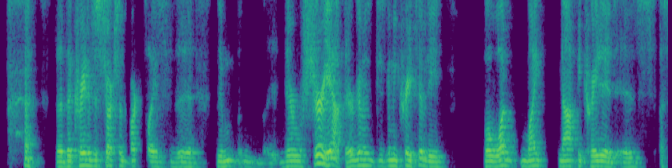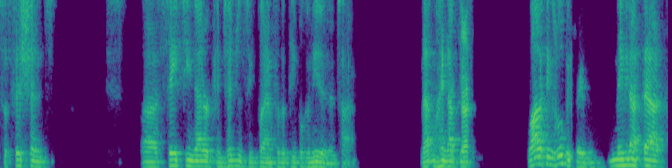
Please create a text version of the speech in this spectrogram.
the, the creative destruction of the marketplace, the, the they're sure, yeah, they're gonna there's gonna be creativity, but what might not be created is a sufficient uh, safety net or contingency plan for the people who need it in time. That might not exactly. be. A lot of things will be created, maybe not that.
